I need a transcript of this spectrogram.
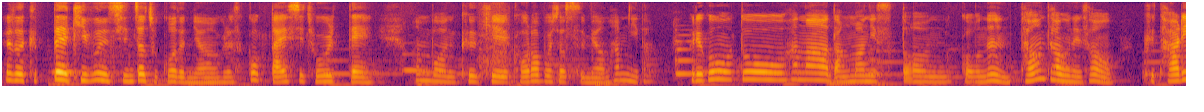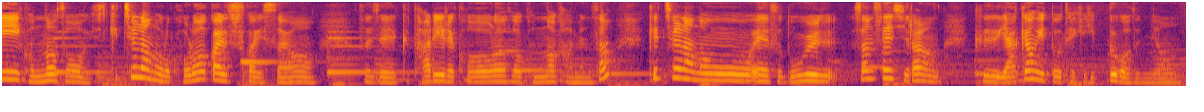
그래서 그때 기분이 진짜 좋거든요. 그래서 꼭 날씨 좋을 때 한번 그 길 걸어보셨으면 합니다. 그리고 또 하나 낭만 있었던 거는 다운타운에서 그 다리 건너서 키칠라노로 걸어갈 수가 있어요. 그래서 이제 그 다리를 걸어서 건너가면서 키칠라노에서 노을 선셋이랑 그 야경이 또 되게 이쁘거든요.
